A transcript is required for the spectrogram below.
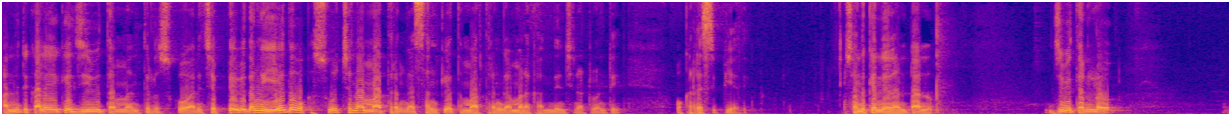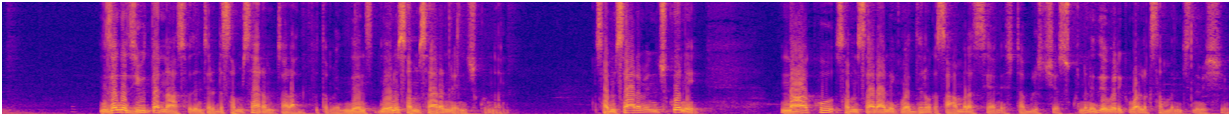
అన్నిటి కలయికే జీవితం అని తెలుసుకో అని చెప్పే విధంగా ఏదో ఒక సూచన మాత్రంగా సంకేతం మాత్రంగా మనకు అందించినటువంటి ఒక రెసిపీ అది. సో అందుకే నేను అంటాను జీవితంలో నిజంగా జీవితాన్ని ఆస్వాదించాలంటే సంసారం చాలా అద్భుతమైంది. నేను నేను సంసారాన్ని ఎంచుకున్నాను. సంసారం ఎంచుకొని నాకు సంసారానికి మధ్యన ఒక సామరస్యాన్ని ఎస్టాబ్లిష్ చేసుకున్నాను. ఇది ఎవరికి వాళ్ళకి సంబంధించిన విషయం.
